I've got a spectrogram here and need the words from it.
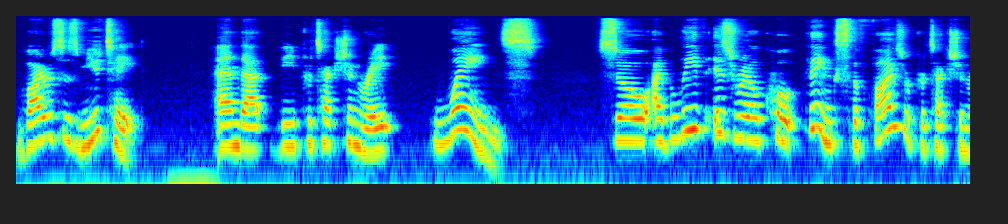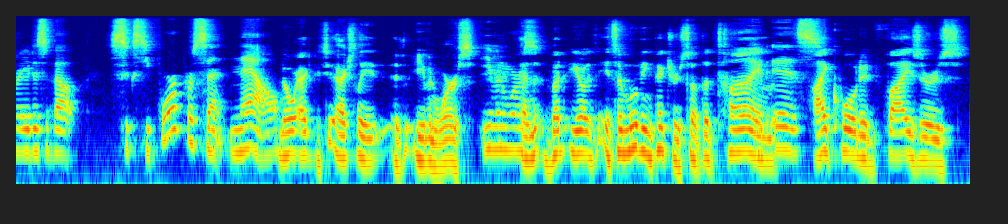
viruses mutate and that the protection rate wanes. So, I believe Israel, quote, thinks the Pfizer protection rate is about 64% now. No, actually, even worse. Even worse. And, but you know, it's a moving picture. So at the time. I quoted Pfizer's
